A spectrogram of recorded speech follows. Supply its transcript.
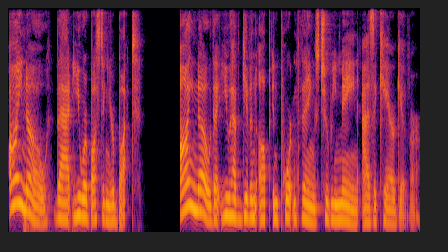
I know that you are busting your butt. I know that you have given up important things to remain as a caregiver.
